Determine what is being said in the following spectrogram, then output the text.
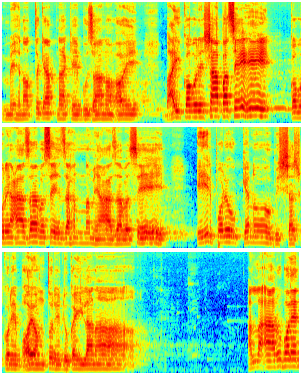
মেহনত থেকে আপনাকে বুঝানো হয়। ভাই, কবরে সাপ আছে, কবরে আজাব আছে, জাহান্নামে আজাব আছে। এরপরেও কেন বিশ্বাস করে ভয় অন্তরে ঢুকাইলা না আল্লাহ আরো বলেন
